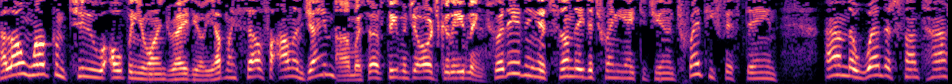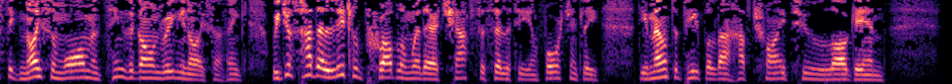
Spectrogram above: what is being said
Hello and welcome to Open Your Mind Radio. You have myself, Alan James. And myself, Stephen George. Good evening. Good evening. It's Sunday, the 28th of June, 2015. And the weather's fantastic, nice and warm, and things are going really nice, I think. We just had a little problem with our chat facility. Unfortunately, the amount of people that have tried to log in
